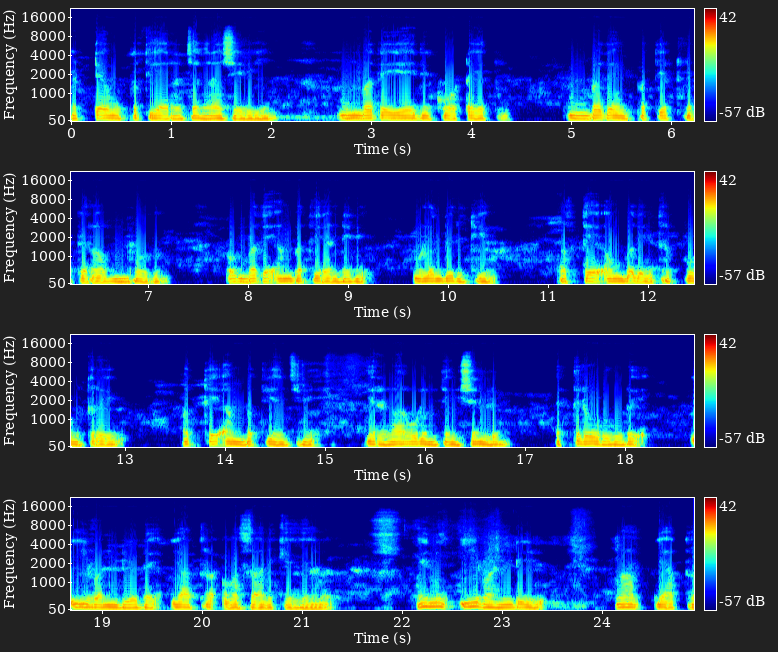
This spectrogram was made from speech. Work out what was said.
എട്ട് മുപ്പത്തിയാറിന് ചങ്ങനാശ്ശേരിയും ഒമ്പത് ഏഴിന് കോട്ടയത്തും ഒമ്പത് മുപ്പത്തി എട്ടിന് പിറവം റോഡും ഒമ്പത് അമ്പത്തി രണ്ടിന് മുളന്തുരുത്തിയും പത്ത് ഒമ്പതിന് തൃപ്പൂണിത്തറയും പത്ത് അമ്പത്തി അഞ്ചിന് എറണാകുളം ജംഗ്ഷനിലും എത്തലോടുകൂടെ ഈ വണ്ടിയുടെ യാത്ര അവസാനിക്കുകയാണ്. ഇനി ഈ വണ്ടിയിൽ നാം യാത്ര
